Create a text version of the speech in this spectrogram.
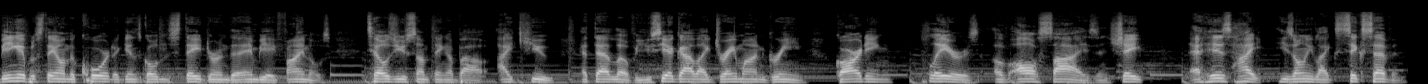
being able to stay on the court against Golden State during the NBA Finals tells you something about IQ at that level. You see a guy like Draymond Green guarding players of all size and shape at his height. He's only like six seven,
